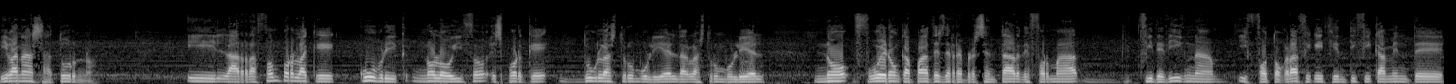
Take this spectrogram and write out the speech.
iban a Saturno. Y la razón por la que Kubrick no lo hizo es porque Douglas Trumbull y él, Douglas Trumbull y él, no fueron capaces de representar de forma fidedigna y fotográfica y científicamente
